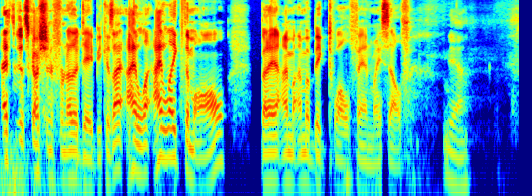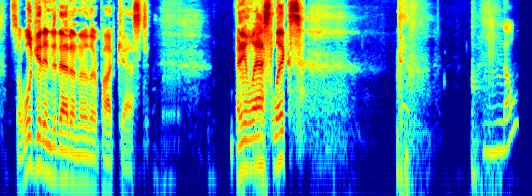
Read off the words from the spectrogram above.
That's a discussion for another day because I I, li- I like them all, but I, I'm I'm a Big Twelve fan myself. Yeah. So we'll get into that on another podcast. Any last licks? Nope.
